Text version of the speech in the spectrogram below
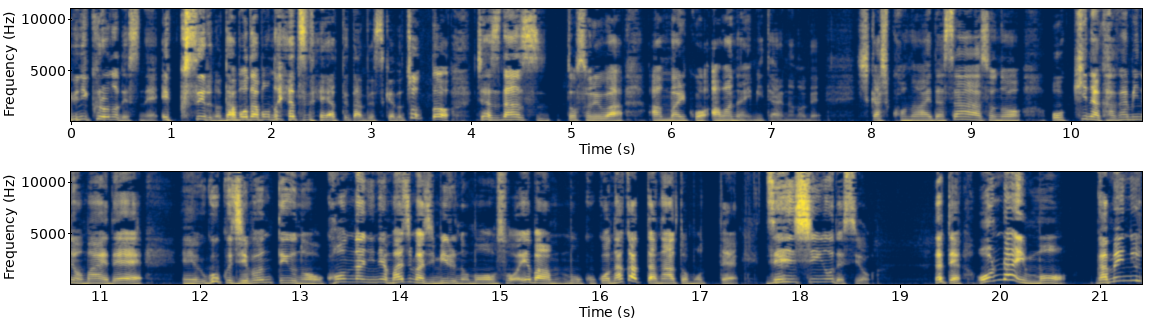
ユニクロのですね、XL のダボダボのやつでやってたんですけど、ちょっとジャズダンスとそれはあんまりこう合わないみたいなので。しかしこの間さ、その、大きな鏡の前で、えー、動く自分っていうのをこんなにね、まじまじ見るのも、そういえばもうここなかったなと思って、全身をですよ。だって、オンラインも画面に映っ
